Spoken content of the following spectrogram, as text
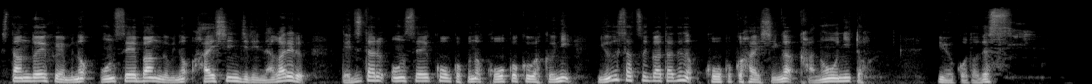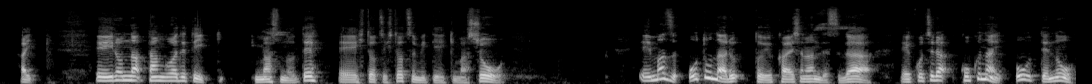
スタンド FM の音声番組の配信時に流れるデジタル音声広告の広告枠に入札型での広告配信が可能にということです。はい。えーいろんな単語が出ていきますので、えー一つ一つ見ていきましょう。えーまず、オトナルという会社なんですが、えこちら国内大手の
